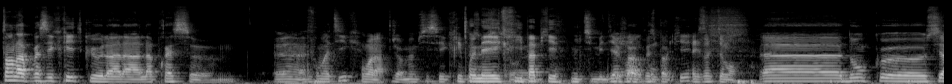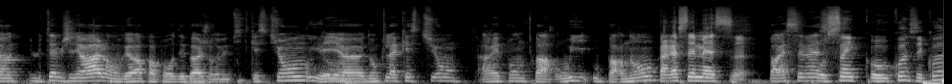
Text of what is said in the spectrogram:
tant la presse écrite que la, la, la presse euh, informatique. Voilà. Genre même si c'est écrit. Oui, mais écrit sur, euh, papier. Multimédia, quoi, presse papier. Exactement. Euh, donc euh, c'est un- le thème général, on verra par rapport au débat, j'aurai mes petites questions. Oui, et on- euh, donc la question à répondre par oui ou par non, Par SMS, par SMS. au 5. Au quoi C'est quoi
